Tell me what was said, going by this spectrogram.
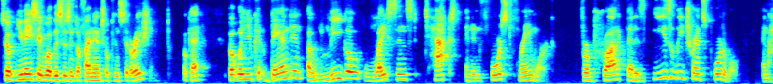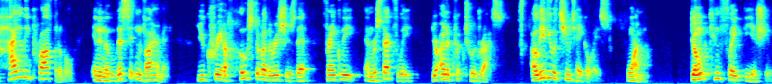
So you may say, well, this isn't a financial consideration. Okay. But when you abandon a legal, licensed, taxed, and enforced framework for a product that is easily transportable and highly profitable in an illicit environment, you create a host of other issues that, frankly and respectfully, you're unequipped to address. I'll leave you with two takeaways. One, don't conflate the issue.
